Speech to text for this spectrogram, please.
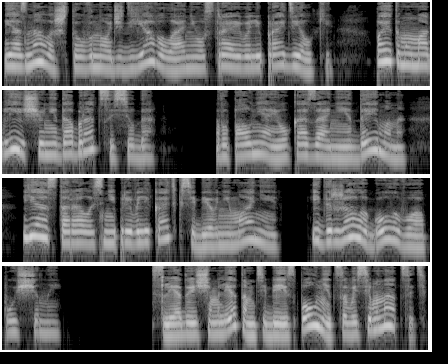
Я знала, что в ночь дьявола они устраивали проделки, поэтому могли еще не добраться сюда. Выполняя указания Дэймона, я старалась не привлекать к себе внимания и держала голову опущенной. «Следующим летом тебе исполнится восемнадцать»,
